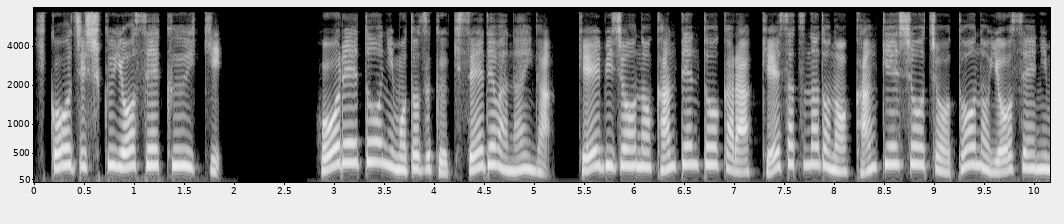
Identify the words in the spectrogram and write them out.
飛行自粛要請空域法令等に基づく規制ではないが警備上の観点等から警察などの関係省庁等の要請に基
